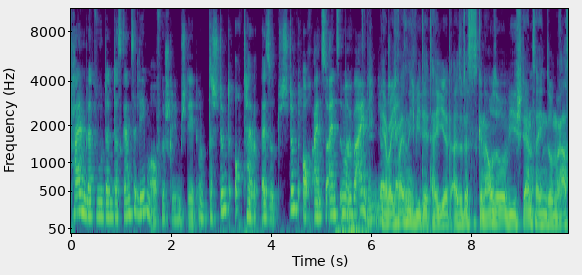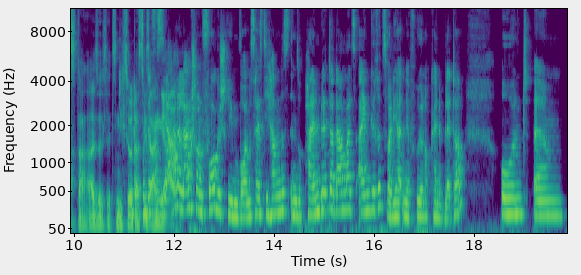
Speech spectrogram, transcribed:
Palmblatt, wo dann das ganze Leben aufgeschrieben steht. Und das stimmt auch teilweise, also stimmt auch eins zu eins immer überein. ja, aber ich weiß nicht, wie detailliert. Also das ist genauso wie Sternzeichen so ein Raster. Also ist jetzt nicht so, dass sie sagen, ist ja. jahrelang schon vorgeschrieben worden. Das heißt, die haben das in so Palmblätter damals eingeritzt, weil die hatten ja früher noch keine Blätter. Und ähm,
